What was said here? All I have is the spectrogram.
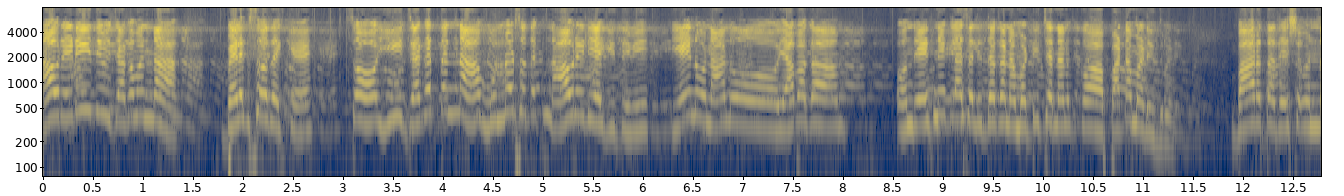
ನಾವು ರೆಡಿ ಇದ್ದೀವಿ ಜಗವನ್ನ ಬೆಳಗಿಸೋದಕ್ಕೆ. ಸೊ ಈ ಜಗತ್ತನ್ನ ಮುನ್ನಡೆಸೋದಕ್ಕೆ ನಾವು ರೆಡಿ ಆಗಿದ್ದೀವಿ. ಏನು ನಾನು ಯಾವಾಗ ಒಂದು ಎಂಟನೇ ಕ್ಲಾಸಲ್ಲಿ ಇದ್ದಾಗ ನಮ್ಮ ಟೀಚರ್ ನನಗೆ ಪಾಠ ಮಾಡಿದ್ರು. ಭಾರತ ದೇಶವನ್ನ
